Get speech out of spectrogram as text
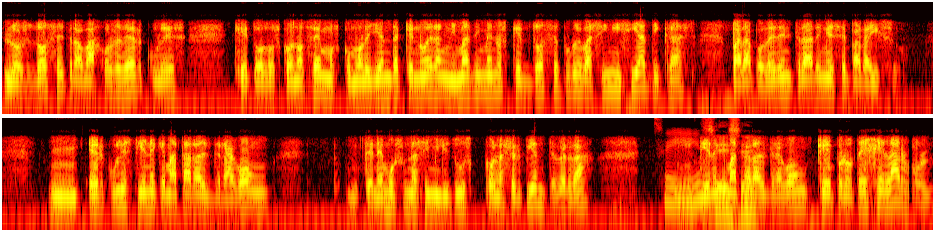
los doce trabajos de Hércules que todos conocemos como leyenda, que no eran ni más ni menos que doce pruebas iniciáticas para poder entrar en ese paraíso. Mm, Hércules tiene que matar al dragón, tenemos una similitud con la serpiente, ¿verdad? Sí. Mm, tiene que matar al dragón que protege el árbol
